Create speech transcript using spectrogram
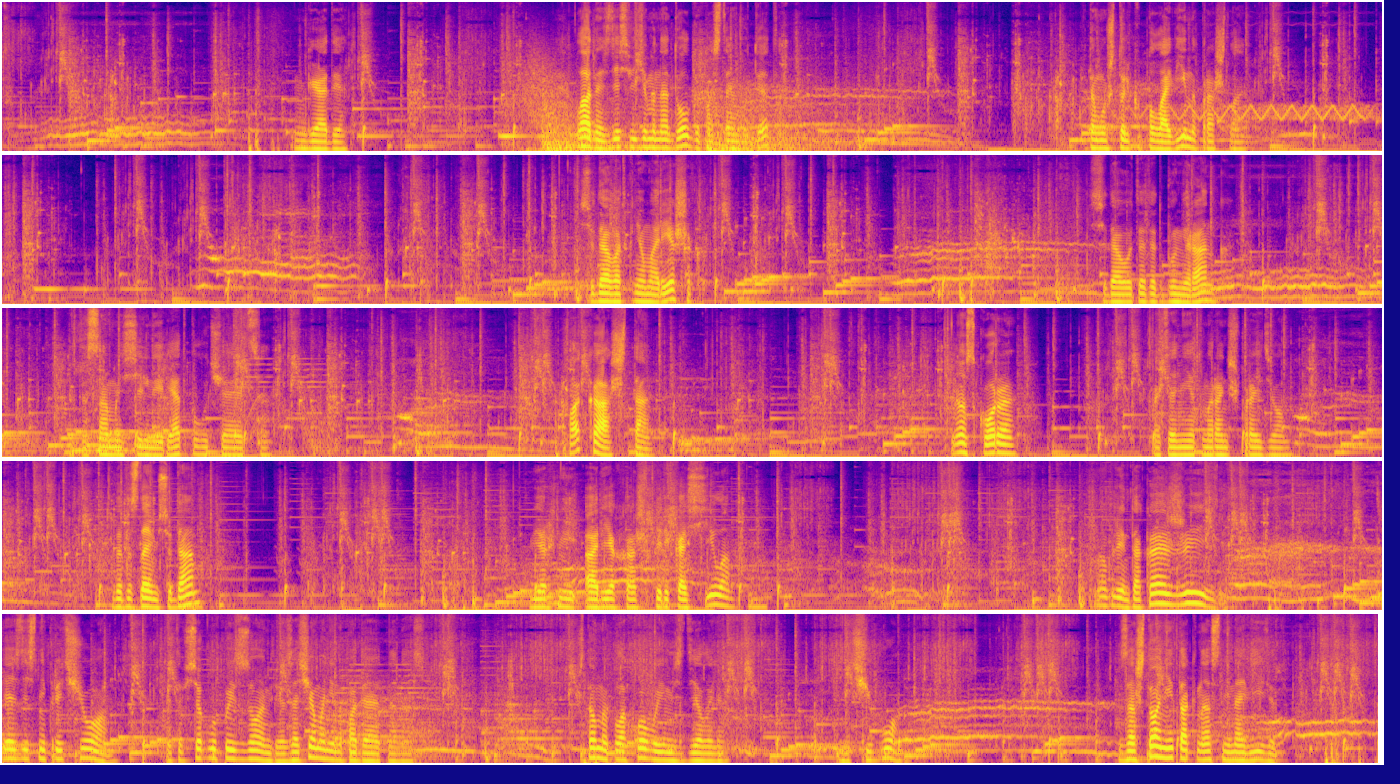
Гады. Ладно, здесь, видимо, надолго поставим вот это. Потому что только половина прошла. Сюда воткнем орешек. Сюда вот этот бумеранг. Это самый сильный ряд получается. Пока что. Но скоро... Хотя нет, мы раньше пройдем. Вот это ставим сюда. Верхний орех аж перекосило. Ну, блин, такая жизнь. Я здесь ни при чем. Это все глупые зомби. Зачем они нападают на нас? Что мы плохого им сделали? Ничего. За что они так нас ненавидят?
